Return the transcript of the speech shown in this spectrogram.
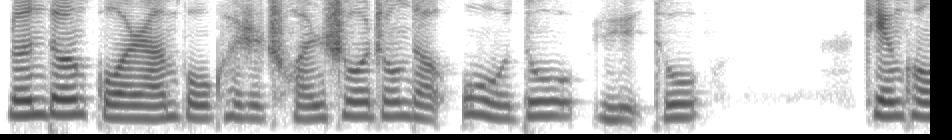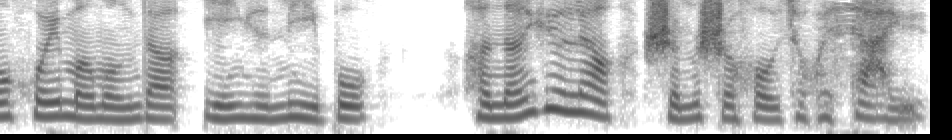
伦敦果然不愧是传说中的雾都雨都，天空灰蒙蒙的，阴云密布，很难预料什么时候就会下雨。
